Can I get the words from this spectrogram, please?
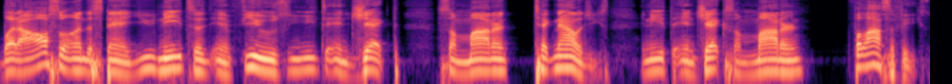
But I also understand you need to infuse, you need to inject some modern technologies. You need to inject some modern philosophies.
